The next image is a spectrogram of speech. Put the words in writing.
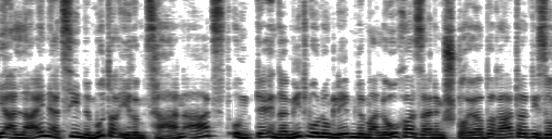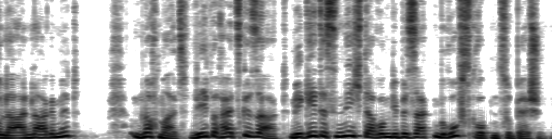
die alleinerziehende Mutter ihrem Zahnarzt und der in der Mietwohnung lebende Malocher seinem Steuerberater die Solaranlage mit? Nochmals, wie bereits gesagt, mir geht es nicht darum, die besagten Berufsgruppen zu bashen.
